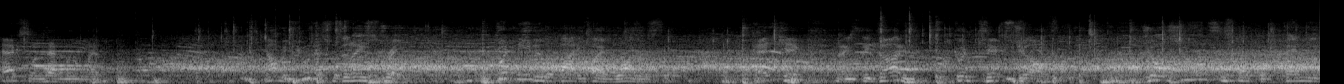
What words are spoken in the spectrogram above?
Excellent head movement. Namajunas with a nice straight. Good knee to the body by Waterson. Head kick. Nicely done. Good kicks, Joe. Joe, she needs to start defending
